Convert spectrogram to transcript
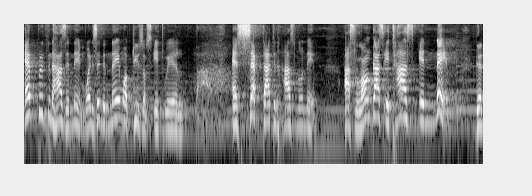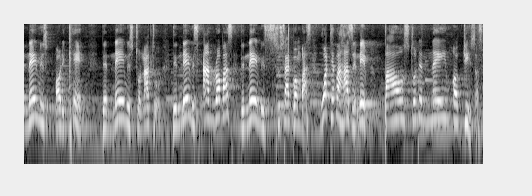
Everything that has a name, when he said the name of Jesus, it will bow. Except that it has no name. As long as it has a name, the name is hurricane, the name is tornado, the name is armed robbers, the name is suicide bombers. Whatever has a name bows to the name of Jesus.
